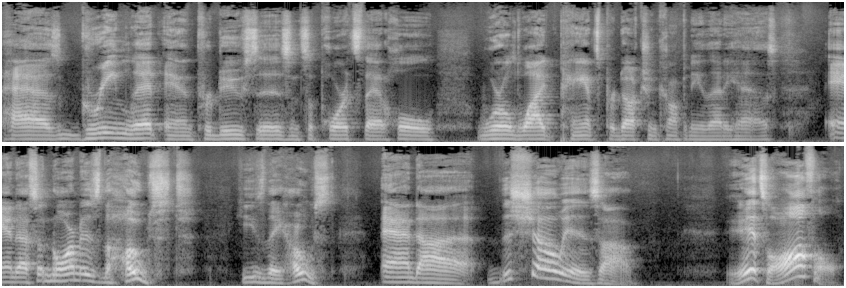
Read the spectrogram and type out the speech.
has greenlit and produces and supports that whole worldwide pants production company that he has. And uh, so Norm is the host. He's the host, and uh, this show is uh, it's awful.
